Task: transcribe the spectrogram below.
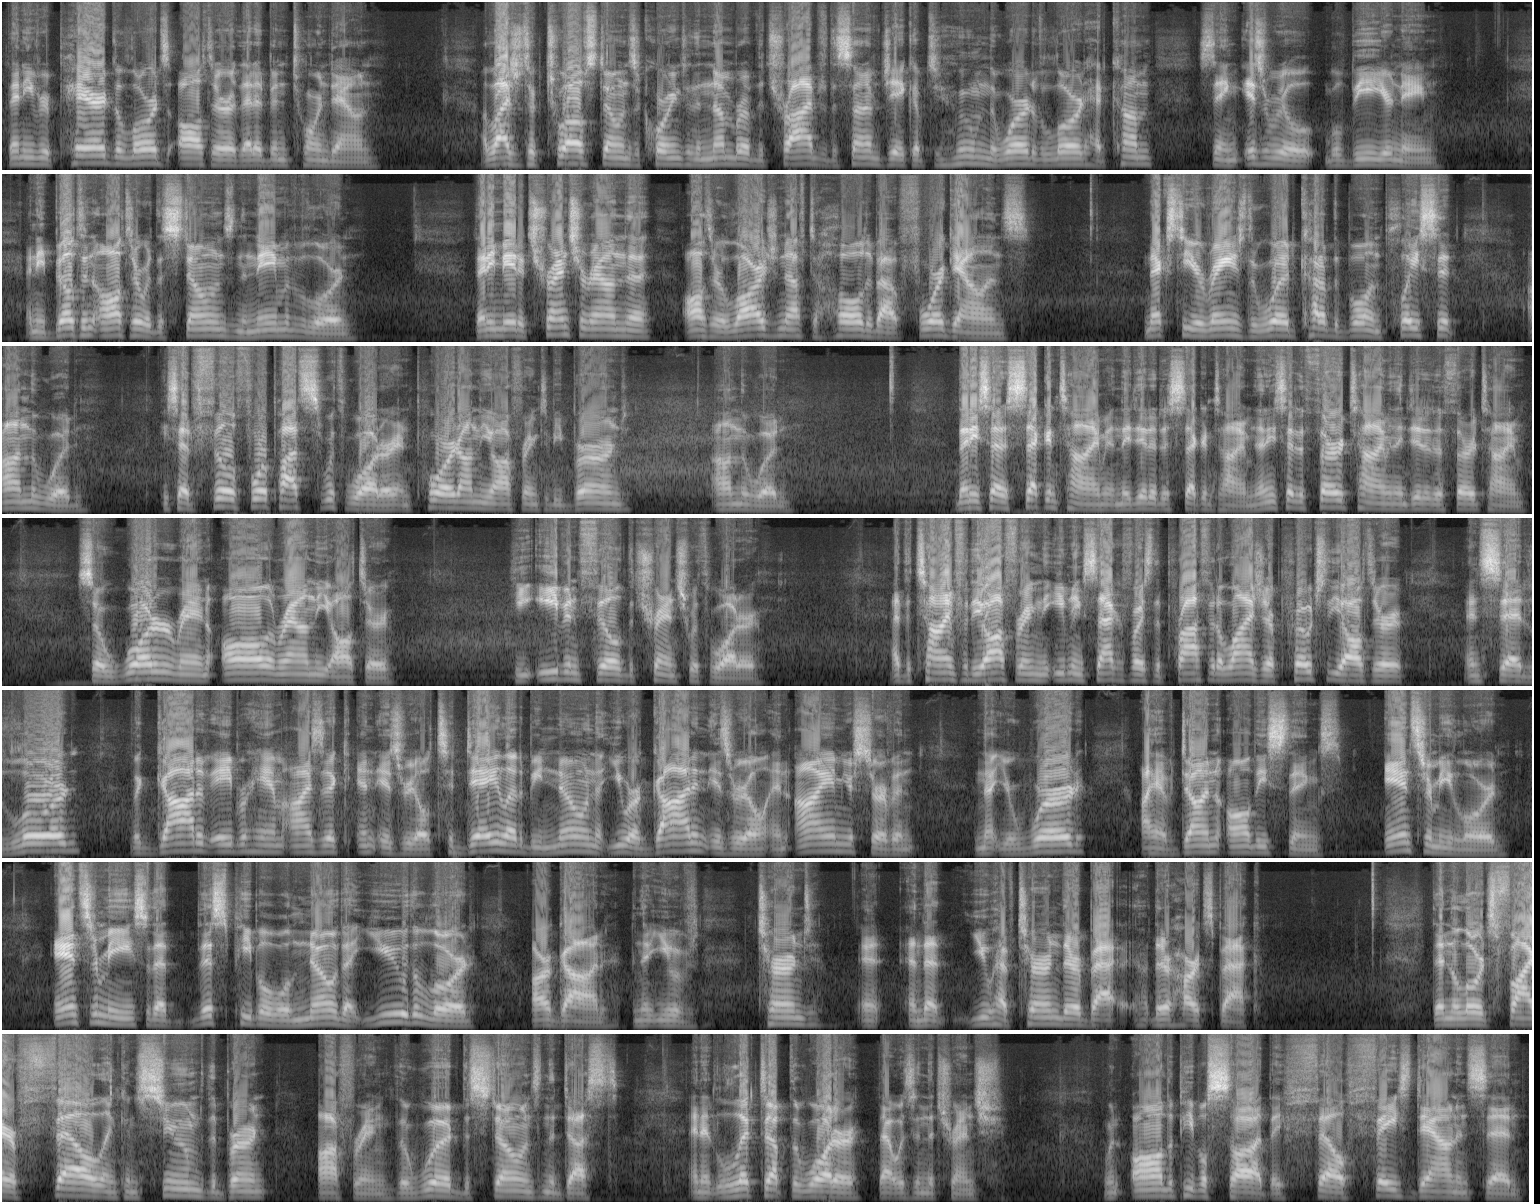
Then he repaired the Lord's altar that had been torn down. Elijah took twelve stones according to the number of the tribes of the son of Jacob, to whom the word of the Lord had come, saying, Israel will be your name. And he built an altar with the stones in the name of the Lord. Then he made a trench around the altar large enough to hold about four gallons. Next, he arranged the wood, cut up the bull, and placed it on the wood. He said, Fill four pots with water and pour it on the offering to be burned on the wood. Then he said a second time, and they did it a second time. Then he said a third time, and they did it a third time. So water ran all around the altar. He even filled the trench with water. At the time for the offering, the evening sacrifice, the prophet Elijah approached the altar and said, Lord, the God of Abraham, Isaac, and Israel, today let it be known that you are God in Israel, and I am your servant, and that your word I have done all these things. Answer me, Lord. Answer me so that this people will know that you, the Lord, are God, and that you have turned and, that you have turned their back, their hearts back. Then the Lord's fire fell and consumed the burnt offering, the wood, the stones, and the dust, and it licked up the water that was in the trench. When all the people saw it, they fell face down and said,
